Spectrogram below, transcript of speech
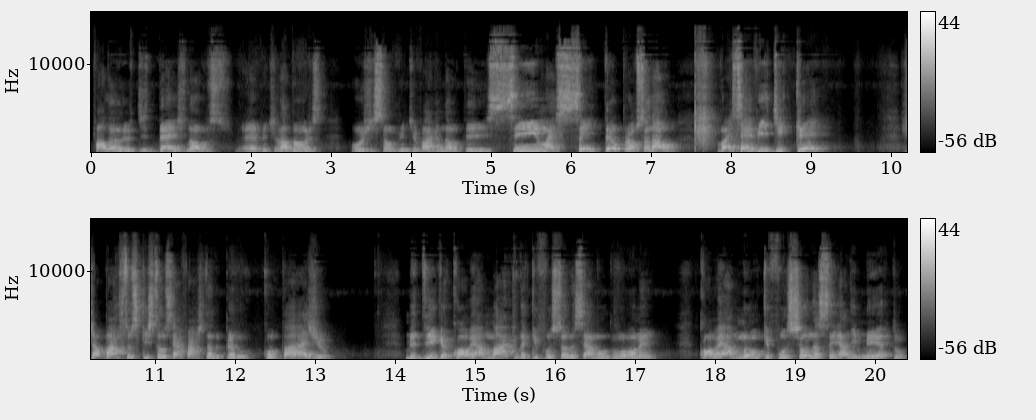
falando de 10 novos é, ventiladores. Hoje são 20 vagas na UTI. Sim, mas sem ter o profissional, vai servir de quê? Já basta os que estão se afastando pelo contágio. Me diga qual é a máquina que funciona sem a mão do homem? Qual é a mão que funciona sem alimento?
